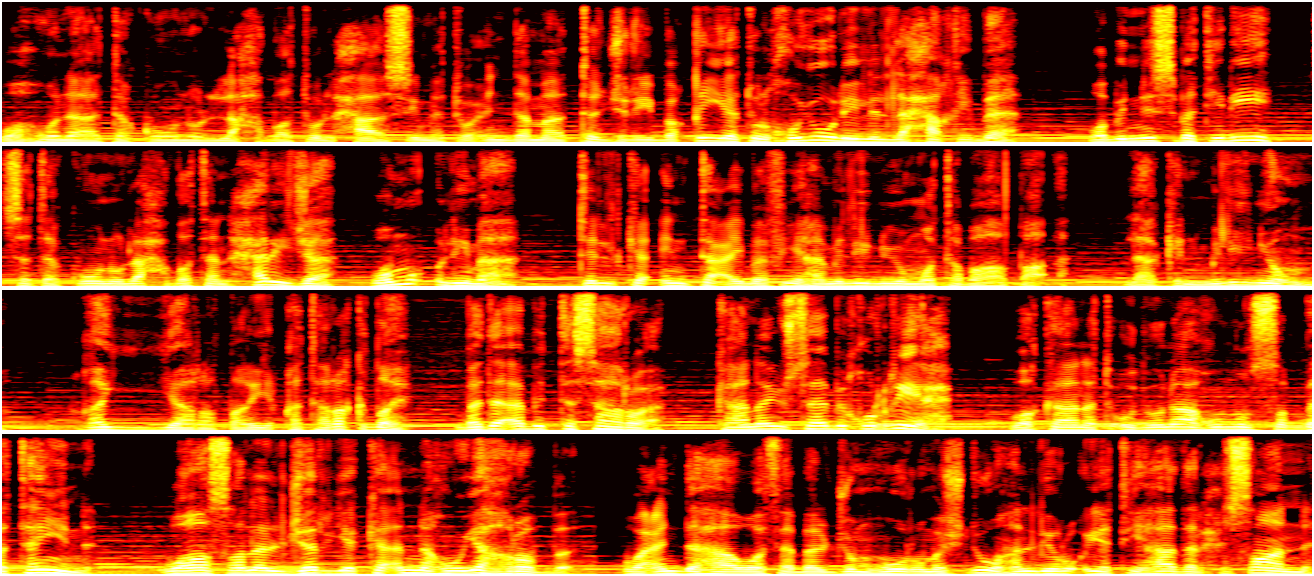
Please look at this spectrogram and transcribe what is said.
وهنا تكون اللحظة الحاسمة عندما تجري بقية الخيول للحاق به. وبالنسبة لي ستكون لحظة حرجة ومؤلمة. تلك إن تعب فيها ميلينيوم وتباطأ. لكن ميلينيوم غير طريقة ركضه. بدأ بالتسارع. كان يسابق الريح. وكانت أذناه منصبتين. واصل الجري كأنه يهرب وعندها وثب الجمهور مشدوها لرؤية هذا الحصان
